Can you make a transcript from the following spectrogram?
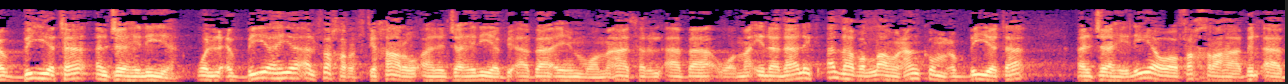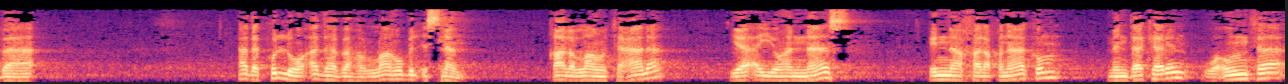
عبية الجاهلية والعبية هي الفخر افتخار أهل الجاهلية بآبائهم ومآثر الآباء وما إلى ذلك. أذهب الله عنكم عبية الجاهلية وفخرها بالآباء. هذا كله أذهبه الله بالإسلام. قال الله تعالى يا أيها الناس إنا خلقناكم من ذكر وأنثى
